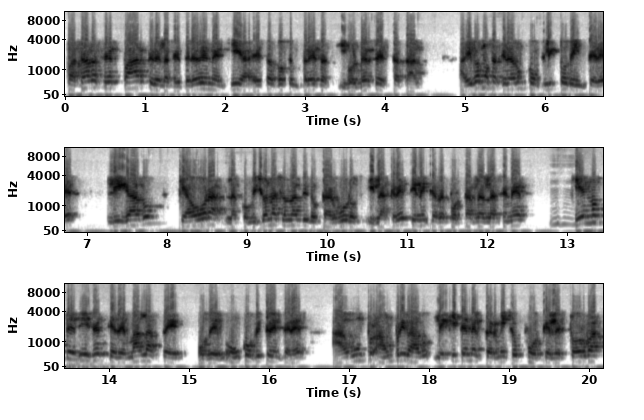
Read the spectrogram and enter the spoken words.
Pasar a ser parte de la Secretaría de Energía, estas dos empresas, y volverse estatal, ahí vamos a crear un conflicto de interés ligado que ahora la Comisión Nacional de Hidrocarburos y la CRE tienen que reportarle a la CENER. ¿Quién no te dice que de mala fe o de un conflicto de interés a un, a un privado le quiten el permiso porque le estorba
